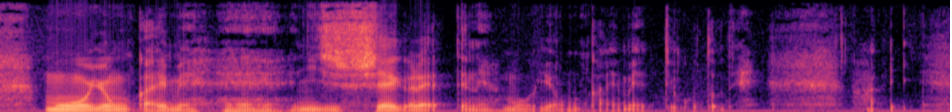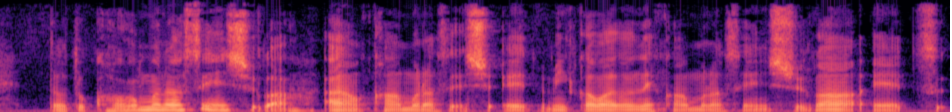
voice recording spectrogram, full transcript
もう4回目。えー、20試合ぐらいやってね、もう4回目っていうことで。はい。あと、河村選手が、あ、河村選手、えっ、ー、と、三河のね、河村選手が、えー、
